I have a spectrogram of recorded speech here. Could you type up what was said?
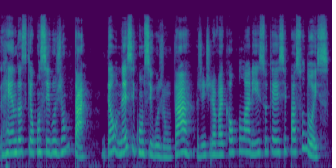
rendas que eu consigo juntar. Então, nesse consigo juntar, a gente já vai calcular isso, que é esse passo 2.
